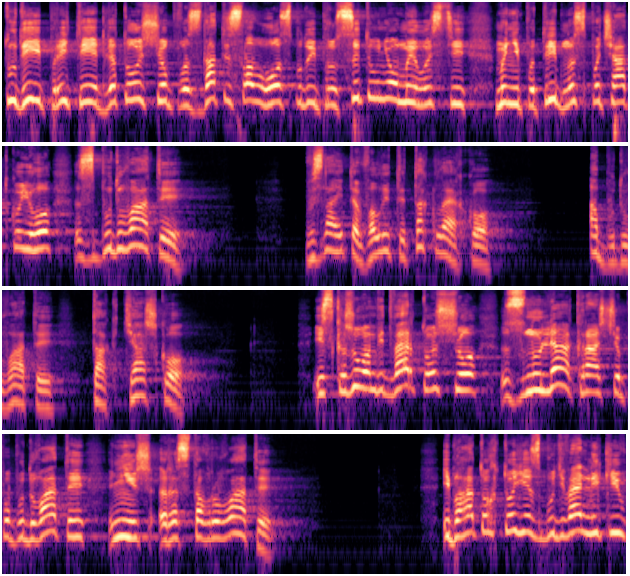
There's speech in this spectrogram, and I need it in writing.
туди прийти для того, щоб воздати славу Господу і просити у нього милості, мені потрібно спочатку його збудувати. Ви знаєте, валити так легко, а будувати так тяжко. І скажу вам відверто, що з нуля краще побудувати, ніж реставрувати. І багато хто є з будівельників,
